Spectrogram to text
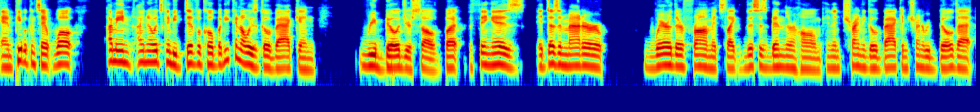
And people can say, well, I mean, I know it's gonna be difficult, but you can always go back and rebuild yourself. But the thing is, it doesn't matter where they're from. It's like this has been their home, and then trying to go back and trying to rebuild that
